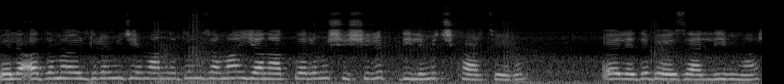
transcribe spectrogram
Böyle adamı öldüremeyeceğimi anladığım zaman yanaklarımı şişirip dilimi çıkartıyorum. Öyle de bir özelliğim var.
